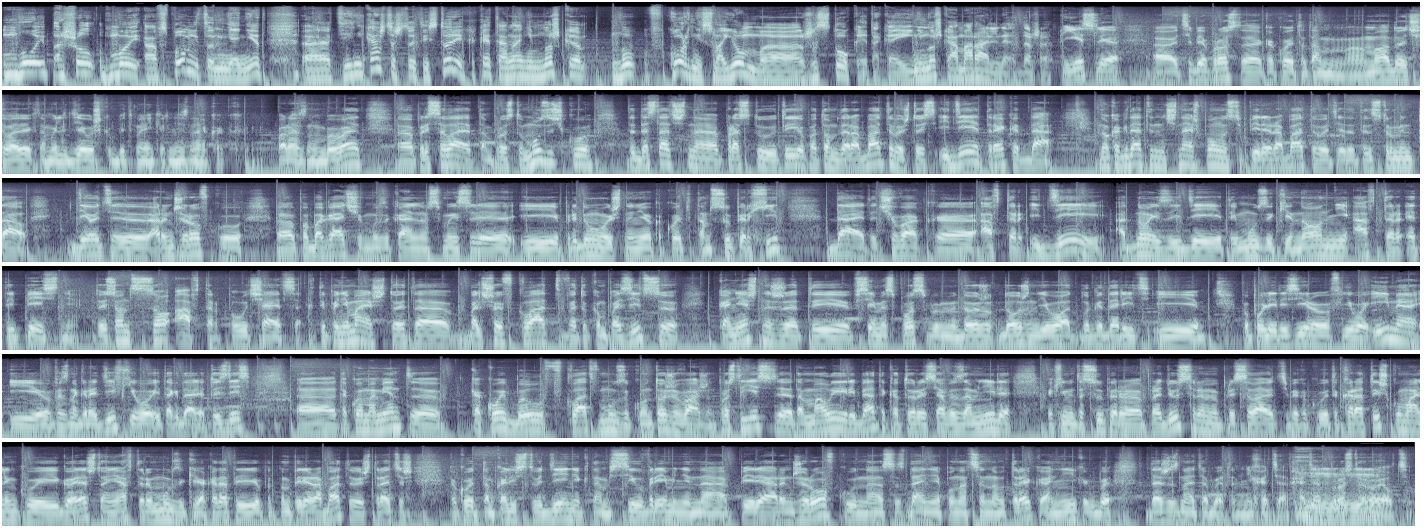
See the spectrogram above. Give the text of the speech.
Мой пошел, мой, а вспомнит он меня, нет. Э, тебе не кажется, что эта история какая-то, она немножко ну, в корне своем э, жестокая такая и немножко аморальная даже. Если э, тебе просто какой-то там э, молодой человек там или девушка битмейкер, не знаю, как по-разному бывает, э, присылает там просто музычку, да, достаточно простую, ты ее потом дорабатываешь, то есть идея трека, да, но когда ты начинаешь полностью перерабатывать этот инструментал, делать э, аранжировку э, побогаче в музыкальном смысле и придумываешь на нее какой-то там супер хит, да, это чувак э, автор идеи, одной из идей этой музыки, но он не автор этой песни. То есть он соавтор, получается. Ты понимаешь, что это большой вклад в эту композицию, конечно же, ты всеми способами должен, его отблагодарить и популяризировав его имя, и вознаградив его и так далее. То здесь э, такой момент, э, какой был вклад в музыку, он тоже важен. Просто есть э, там малые ребята, которые себя возомнили какими-то супер э, продюсерами, присылают тебе какую-то коротышку маленькую и говорят, что они авторы музыки. А когда ты ее потом перерабатываешь, тратишь какое-то там количество денег, там сил, времени на переаранжировку, на создание полноценного трека, они как бы даже знать об этом не хотят. Хотят mm-hmm. просто роялти.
